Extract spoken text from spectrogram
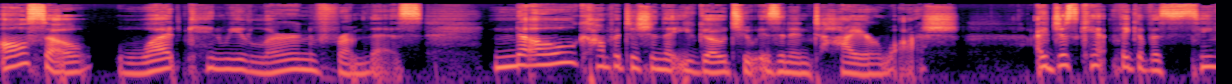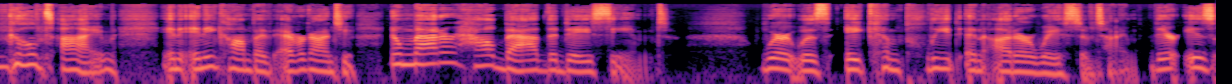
also, what can we learn from this? No competition that you go to is an entire wash. I just can't think of a single time in any comp I've ever gone to, no matter how bad the day seemed, where it was a complete and utter waste of time. There is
